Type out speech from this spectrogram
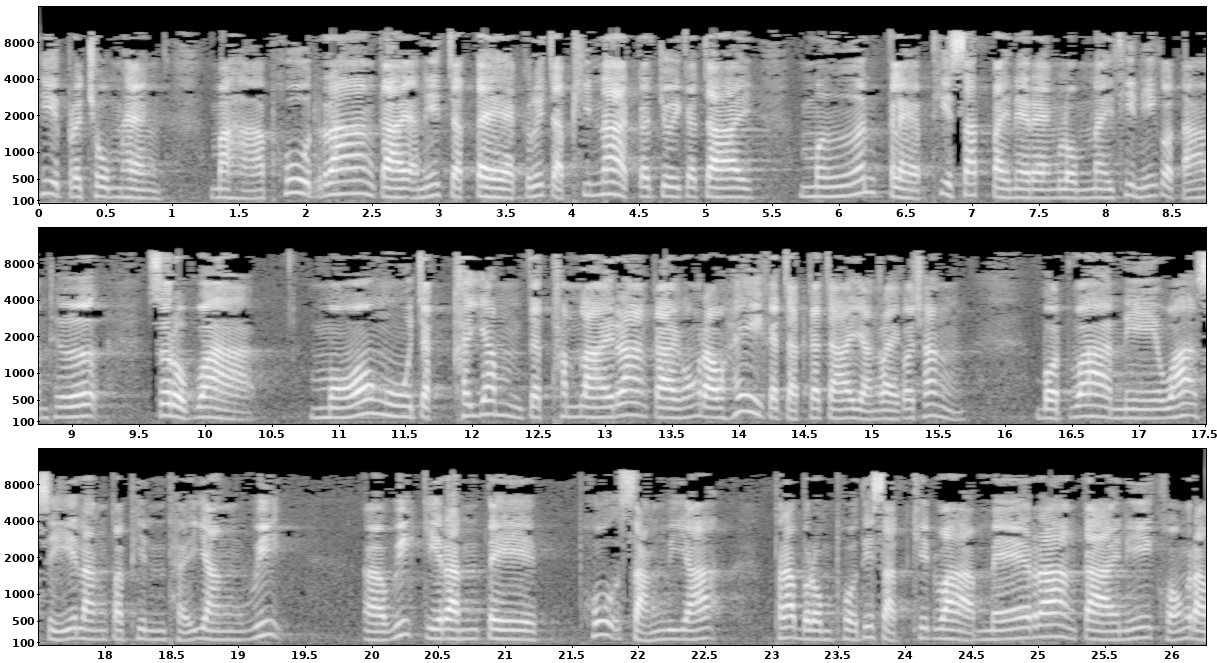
ที่ประชุมแห่งมหาพูดร่างกายอันนี้จะแตกหรือจะพินาศกระจุยกระจาย เหมือนแกลบที่ซัดไปในแรงลมในที่นี้ก็ตามเถอะสรุปว่า หมองูจะขย่ำจะทำลายร่างกายของเราให้กระจัดกระจายอย่างไรก็ช่าง บทว่าเนวะสีลังปะพินเถยังวิ วิกิรันเตผู้สังวิยะ พระบรมโพธิสัตว์คิดว่าแม้ร่างกายนี้ของเรา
